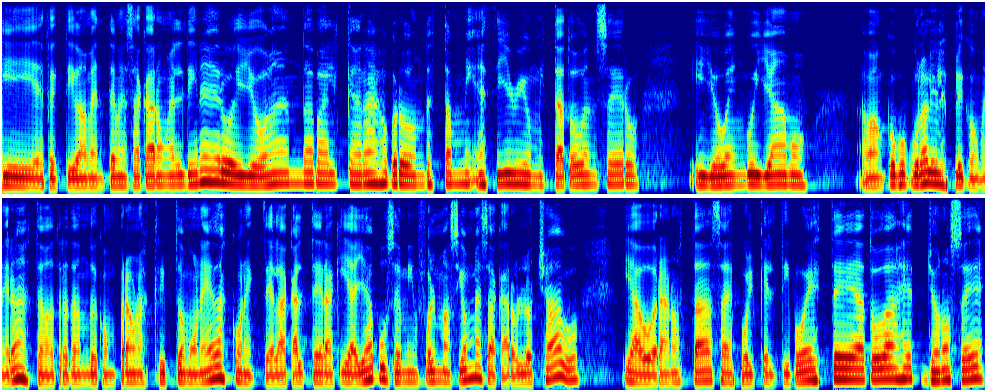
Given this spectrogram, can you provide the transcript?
y efectivamente me sacaron el dinero y yo anda para el carajo, pero ¿dónde está mi Ethereum? Está todo en cero. Y yo vengo y llamo a Banco Popular y le explico, mira, estaba tratando de comprar unas criptomonedas, conecté la cartera aquí y allá, puse mi información, me sacaron los chavos y ahora no está, ¿sabes? Porque el tipo este a todas, yo no sé,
